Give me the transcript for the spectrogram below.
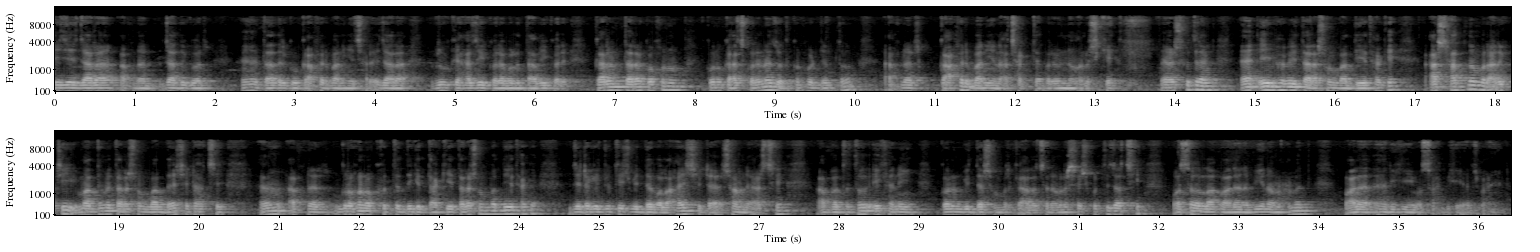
এই যে যারা আপনার জাদুঘর হ্যাঁ তাদেরকেও কাফের বানিয়ে ছাড়ে, যারা রুহকে হাজির করে বলে দাবি করে। কারণ তারা কখনো কোনো কাজ করে না যতক্ষণ পর্যন্ত আপনার কাফের বানিয়ে না ছাড়তে পারে অন্য মানুষকে। সুতরাং এইভাবে তারা সংবাদ দিয়ে থাকে। আর সাত নম্বর আরেকটি মাধ্যমে তারা সংবাদ দেয়, সেটা হচ্ছে আপনার গ্রহ নক্ষত্রের দিকে তাকিয়ে তারা সংবাদ দিয়ে থাকে, যেটাকে জ্যোতিষবিদ্যা বলা হয়, সেটা সামনে আসছে। আপাতত এখানেই করণ বিদ্যা সম্পর্কে আলোচনা আমরা শেষ করতে যাচ্ছি। ওসল আল্লাহ আলা নবীনা মোহাম্মদ আলা ওসাহি আজমাইন।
